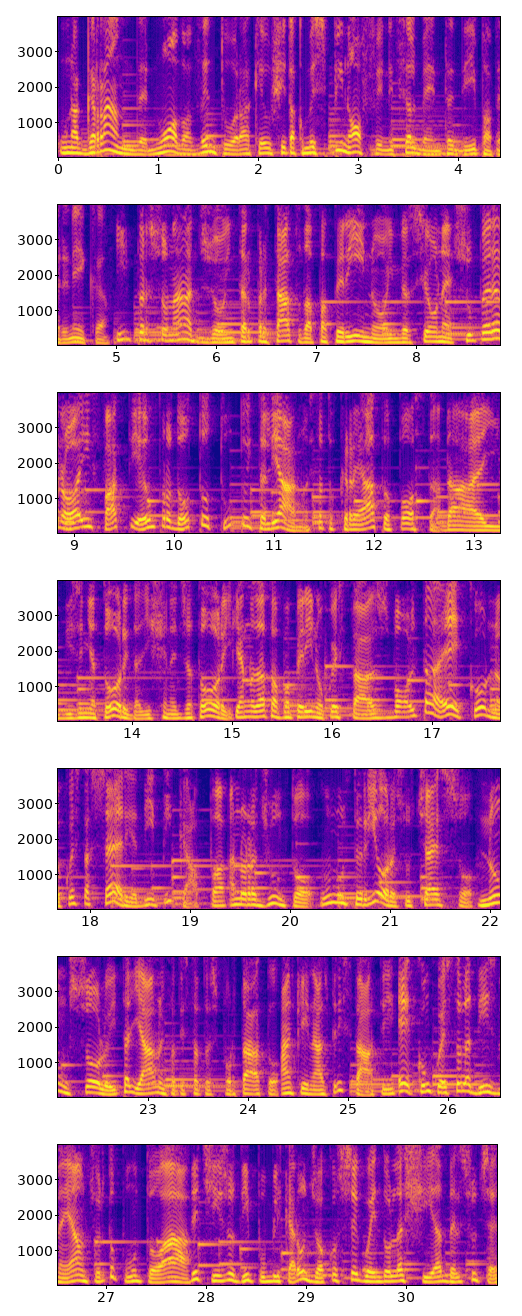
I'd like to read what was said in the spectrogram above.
una grande nuova avventura che è uscita come spin-off inizialmente di Paperinik. Il personaggio interpretato da Paperino in versione supereroe infatti è un prodotto tutto italiano, è stato creato apposta dai disegnatori, dagli sceneggiatori che hanno dato a Paperino questa svolta e con questa serie di pick-up hanno raggiunto un ulteriore successo non solo italiano, infatti è stato esportato anche in altri stati e con questo la Disney a un certo punto ha deciso di pubblicare un gioco seguendo la scia del successo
